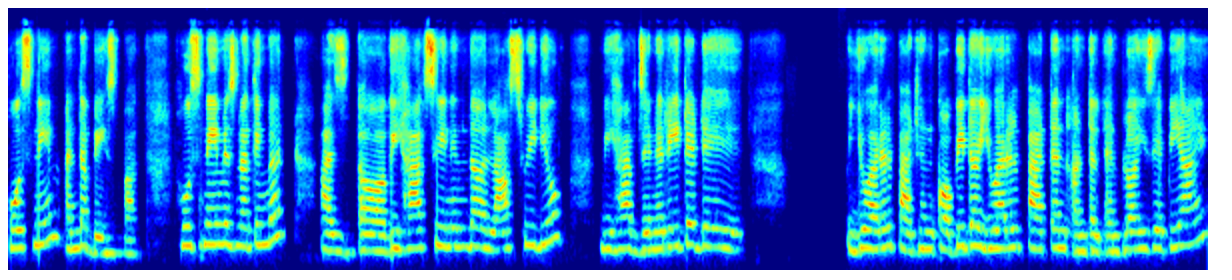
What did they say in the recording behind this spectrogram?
host name and the base path. Host name is nothing but as uh, we have seen in the last video, we have generated a URL pattern, copy the URL pattern until employees API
